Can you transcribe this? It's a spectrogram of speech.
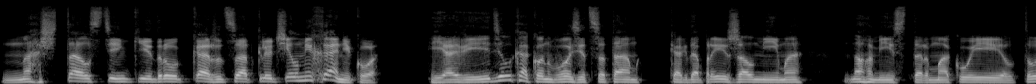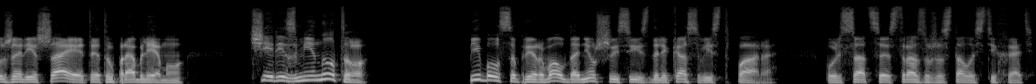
«Наш толстенький друг, кажется, отключил механику. Я видел, как он возится там, когда проезжал мимо. Но мистер Макуилд уже решает эту проблему. Через минуту Пиблса прервал донесшийся издалека свист пара. Пульсация сразу же стала стихать.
